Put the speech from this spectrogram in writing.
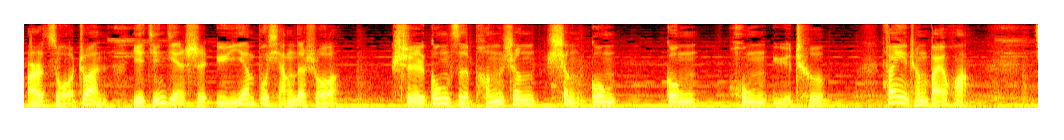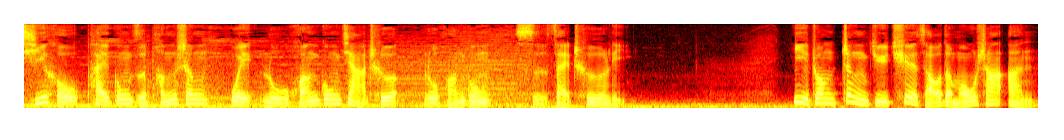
而左传也仅仅是语焉不详的说，是公子彭生胜公，公轰于车。翻译成白话：齐侯派公子彭生为鲁桓公驾车，鲁桓公死在车里。一桩证据确凿的谋杀案，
